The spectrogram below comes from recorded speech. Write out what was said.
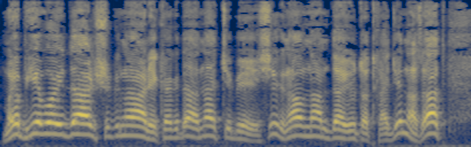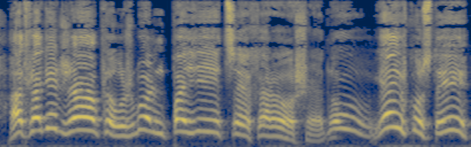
Мы б его и дальше гнали, когда на тебе сигнал нам дают, отходи назад. Отходить жалко, уж больно позиция хорошая. Ну, я и в кусты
